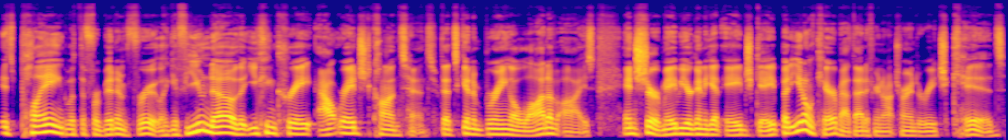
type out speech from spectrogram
it's playing with the forbidden fruit. Like if you know that you can create outraged content that's going to bring a lot of eyes, and sure, maybe you're going to get age gate, but you don't care about that if you're not trying to reach kids.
